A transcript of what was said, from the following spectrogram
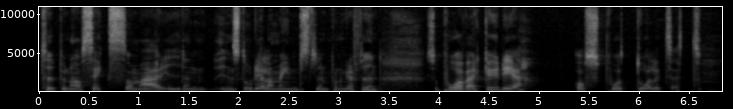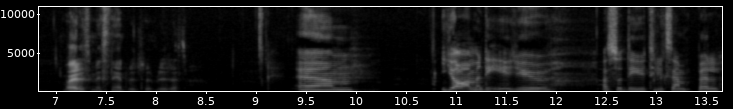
typen av sex som är i, den, i en stor del av mainstream-pornografin, så påverkar ju det oss på ett dåligt sätt. Vad är det som är snedvridet? Um, ja, men det är ju, alltså det är ju till exempel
